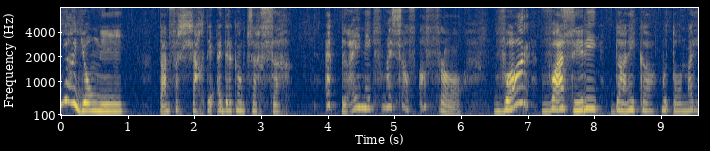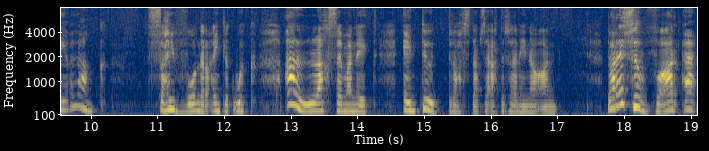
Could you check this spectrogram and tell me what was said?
Ja jongie, dan versag die uitdrukking op sy gesig. Ek bly net vir myself afvra, waar was hierdie Danika Mouton my lewe lank? Sy wonder eintlik ook. Al lag sy maar net en toe draf stap sy agter Sanina aan. Daar is so waar 'n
